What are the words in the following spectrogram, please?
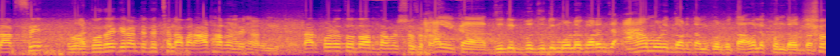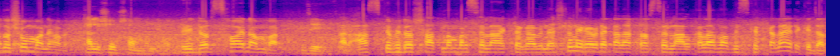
জার্সি এবং দুধের গ্যারান্টি দিচ্ছেন আবার আঠারো লিটার। তারপরে তো দর দামের সুযোগ হালকা যদি যদি মনে করেন যে আহামরি দরদাম করব তাহলে ফোন দেওয়ার দরকার শুধু। সম্মানে হবে। খালি শুধু সম্মানী হবে। ভিডিওর ছয় নাম্বার। জি। আর আজকে ভিডিওর সাত নাম্বার ছেলে একটা গাভিন আসলেন। এই গাভিটা কালারটা আসছে লাল কালার বা বিস্কিট কালার এটা কি জাত?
